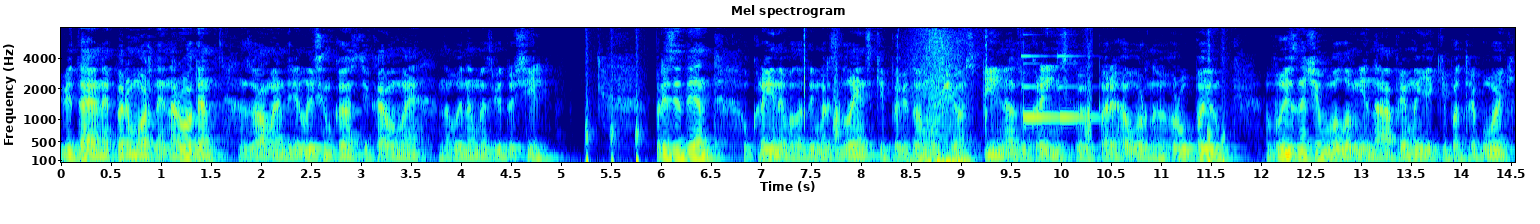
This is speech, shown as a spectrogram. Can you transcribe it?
Вітаю непереможний народи! З вами Андрій Лисенко з цікавими новинами звідусіль. Президент України Володимир Зеленський повідомив, що спільно з українською переговорною групою визначив головні напрями, які потребують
